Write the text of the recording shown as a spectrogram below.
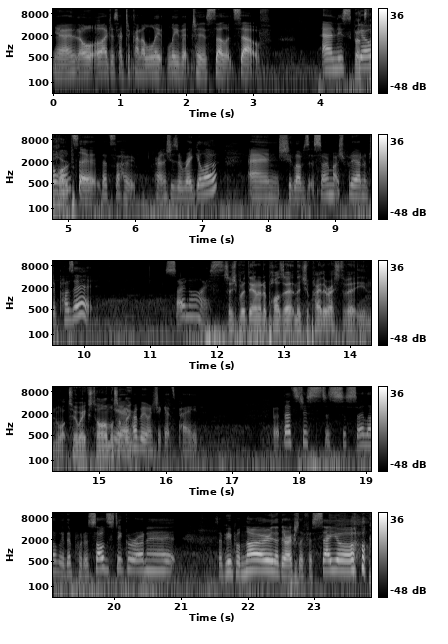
yeah, and all, I just have to kind of leave, leave it to sell itself. And this That's girl wants it. That's the hope. Apparently, she's a regular, and she loves it so much. Put down a deposit. So nice. So she put down a deposit and then she'll pay the rest of it in what two weeks time or Yeah, something. probably when she gets paid. But that's just it's just so lovely. They put a sold sticker on it, so people know that they're actually for sale.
